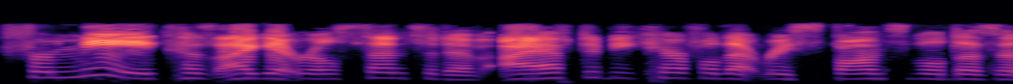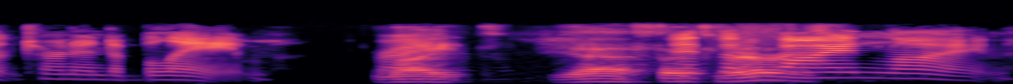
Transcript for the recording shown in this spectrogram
for me because i get real sensitive i have to be careful that responsible doesn't turn into blame right, right. Yes. It's very a fine line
